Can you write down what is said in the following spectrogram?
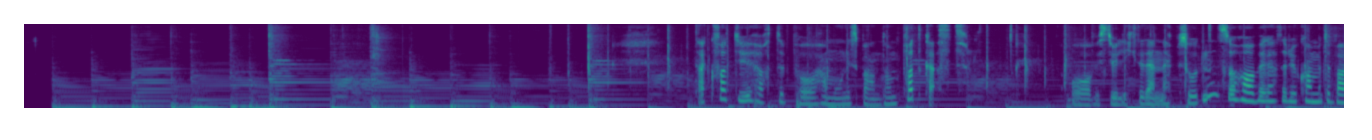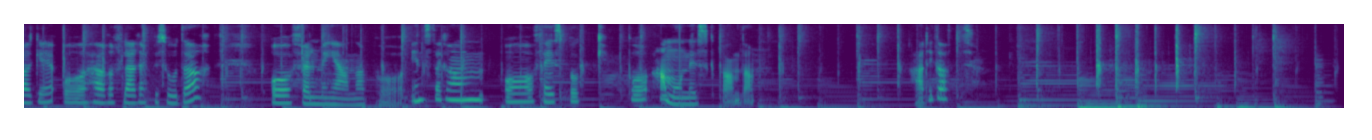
Takk for at du hørte på Harmonisk barndom podkast. Og hvis du likte denne episoden, så håper jeg at du kommer tilbake og hører flere episoder. Og følg meg gjerne på Instagram og Facebook på Harmonisk barndom. Ha det godt.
